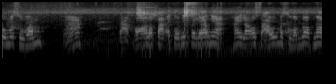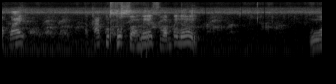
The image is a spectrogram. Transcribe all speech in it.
ลงมาสวมนะตากพอเราปักไอ้ตัวนี้ไปแล้วเนี่ย ให้เราเอาเสามาสวมรอบนอกไว้นะครับทุกๆ2เมตรสวมไปเลย หัว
